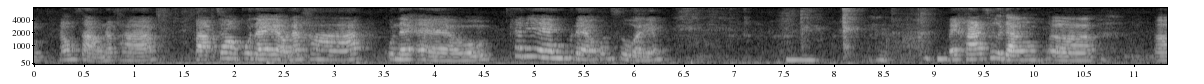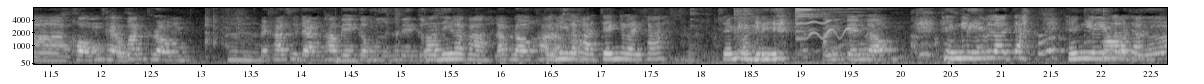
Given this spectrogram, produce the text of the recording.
ำน้องสาวนะคะ ฝากช่องคุณนายแอลนะคะ คุณนายแอลแค่นี้เองคุณนายแอลคนสวยแม่ค้าชื่อดังเอ่อเอ่อของแถวบ้านครองเออแม่ค้าชื่อดังทำเองกับมือทำเองกับตมือนนี้ละค่ะ รับรองค่ะตอนนี้ราคาเจ๊งอะไรคะเจ๊งเฮงลีตอนนี้เจ๊งแล้ว เฮงลีไปเลยจ้ะเฮงลีไปเลยจ้ะรอเด้อ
